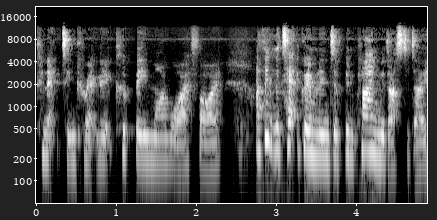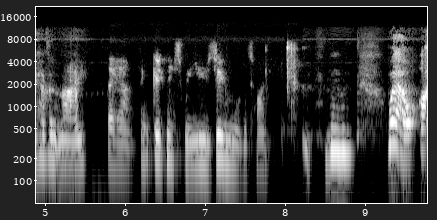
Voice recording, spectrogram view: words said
connecting correctly. It could be my Wi-Fi. I think the tech gremlins have been playing with us today, haven't they? They are. Thank goodness we use Zoom all the time. well, I,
